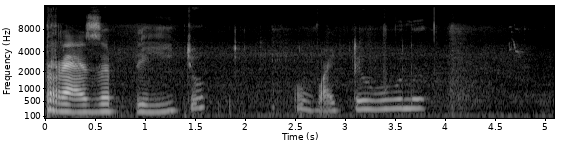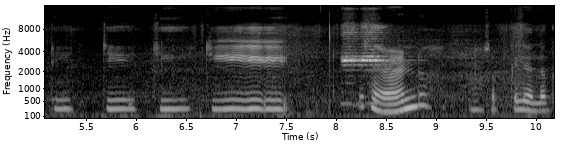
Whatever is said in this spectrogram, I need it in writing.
treasure plate white wool T T T T and सबके लिए अलग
